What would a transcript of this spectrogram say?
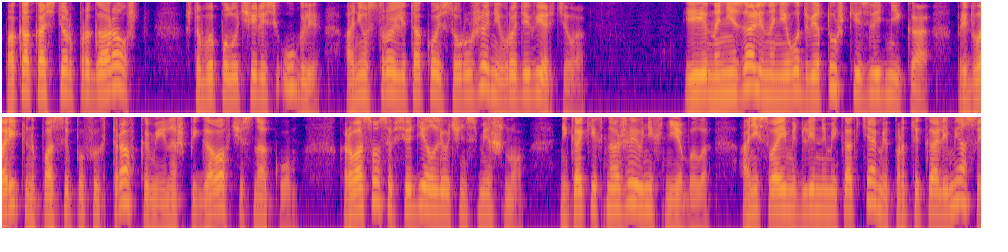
Пока костер прогорал, чтобы получились угли, они устроили такое сооружение вроде вертела и нанизали на него две тушки из ледника, предварительно посыпав их травками и нашпиговав чесноком. Кровососы все делали очень смешно. Никаких ножей у них не было. Они своими длинными когтями протыкали мясо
